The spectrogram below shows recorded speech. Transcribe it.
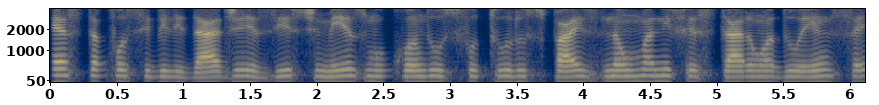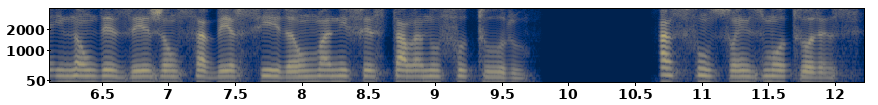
Esta possibilidade existe mesmo quando os futuros pais não manifestaram a doença e não desejam saber se irão manifestá-la no futuro. As funções motoras,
